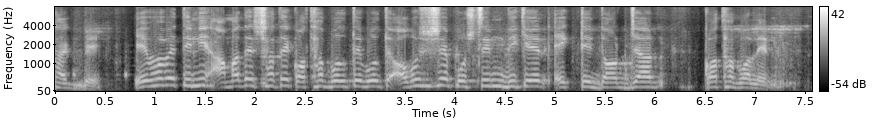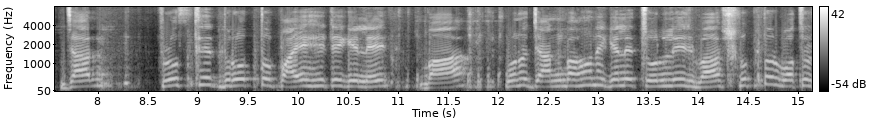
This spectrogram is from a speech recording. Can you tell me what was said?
থাকবে। এভাবে তিনি আমাদের সাথে কথা বলতে বলতে অবশেষে পশ্চিম দিকের একটি দরজার কথা বলেন, যার প্রস্থের দূরত্ব পায়ে হেঁটে গেলে বা কোনো যানবাহনে গেলে চল্লিশ বা সত্তর বছর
